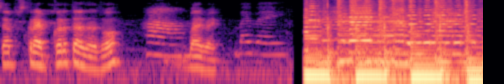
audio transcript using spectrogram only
સબસ્ક્રાઈબ કરતા જજો. હા. બાય બાય બાય બાય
